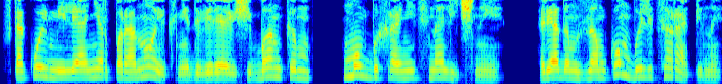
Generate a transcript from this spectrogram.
В такой миллионер-параноик, не доверяющий банкам, мог бы хранить наличные. Рядом с замком были царапины.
